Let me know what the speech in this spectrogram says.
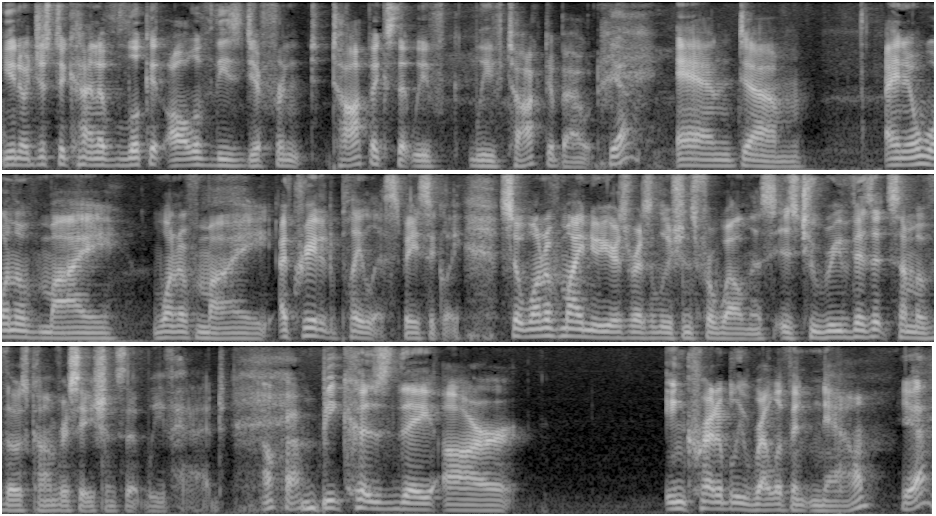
You know, just to kind of look at all of these different topics that we've we've talked about. Yeah. And um, I know one of my one of my I've created a playlist basically. So one of my New Year's resolutions for wellness is to revisit some of those conversations that we've had Okay. because they are incredibly relevant now Yeah.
